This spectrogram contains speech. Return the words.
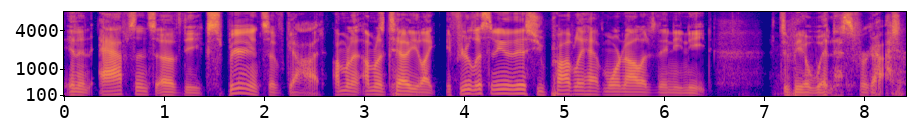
in an absence of the experience of God, I'm going to I'm going to tell you like if you're listening to this, you probably have more knowledge than you need to be a witness for God.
